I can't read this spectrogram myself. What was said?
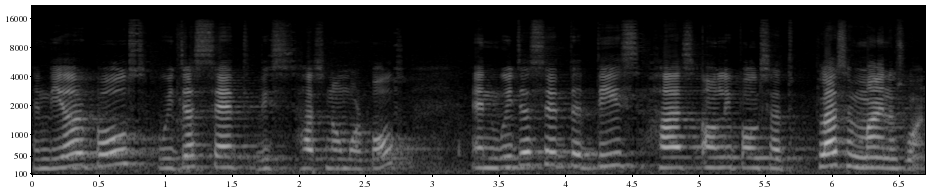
And the other poles, we just said this has no more poles. And we just said that this has only poles at plus and minus 1.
